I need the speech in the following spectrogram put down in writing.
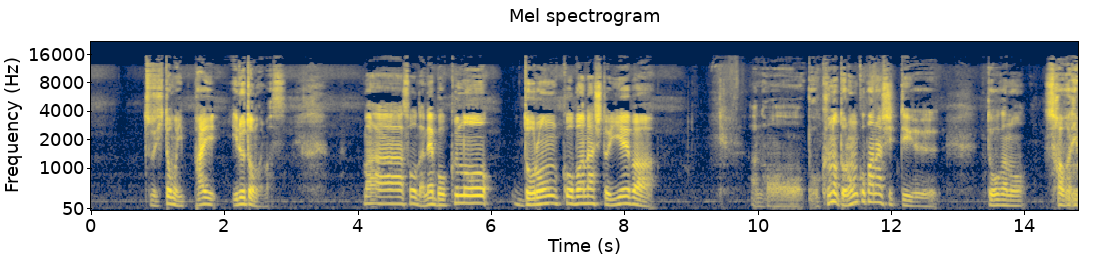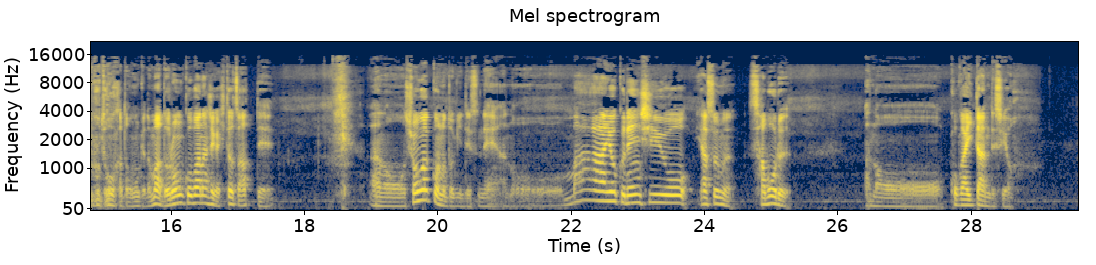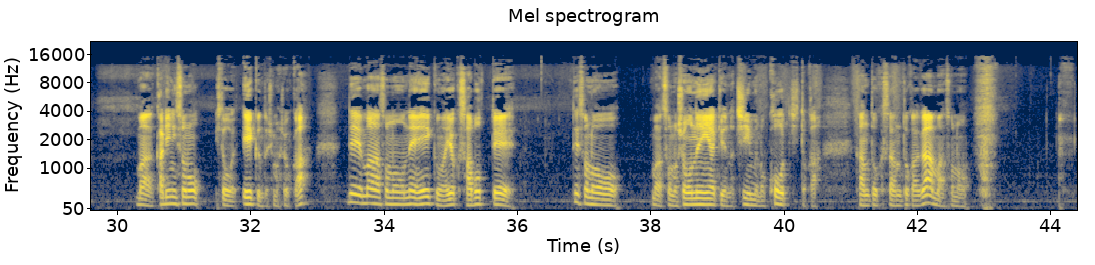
つ人もいっぱいいると思います。まあ、そうだね。僕の泥んこ話といえば、あの、僕の泥んこ話っていう動画の触りもどうかと思うけど、まあ、泥んこ話が一つあって、あの、小学校の時にですね、あの、まあ、よく練習を休む、サボる、あの、子がいたんですよ。まあ、仮にその人を A 君としましょうか。で、まあ、そのね、A 君はよくサボって、で、その、まあ、その少年野球のチームのコーチとか、監督さんとかが、まあ、その、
